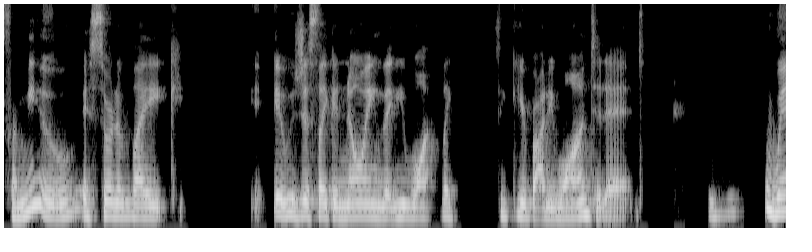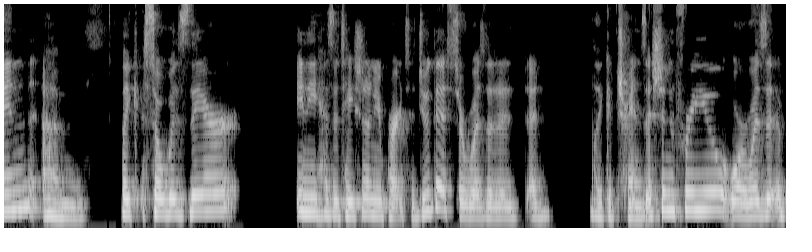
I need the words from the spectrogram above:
from you is sort of like it was just like a knowing that you want like think your body wanted it. When um like so was there any hesitation on your part to do this or was it a, a like a transition for you or was it a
